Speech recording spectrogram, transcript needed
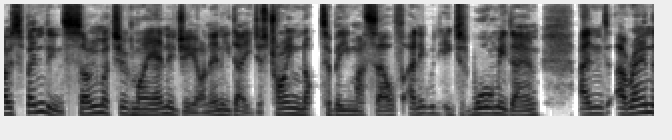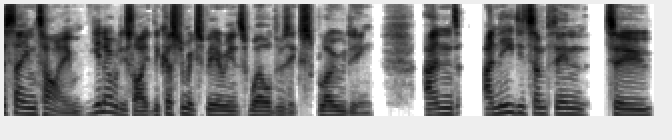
I was spending so much of my energy on any day just trying not to be myself, and it would it just wore me down. And around the same time, you know what it's like. The customer experience world was exploding, and I needed something to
